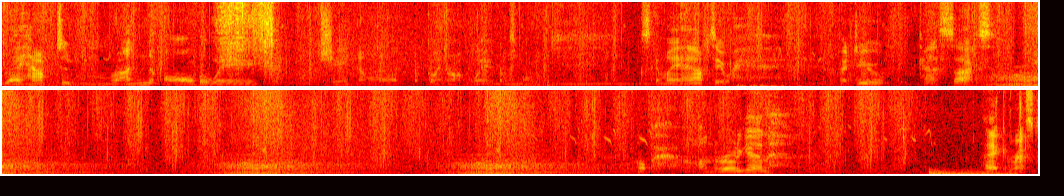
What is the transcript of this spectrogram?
Do I have to run all the way to Cheydinhal? Going the wrong way, first of all. Looks like I might have to. If I do, it kinda sucks. Oh, on the road again. Hey, I can rest.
